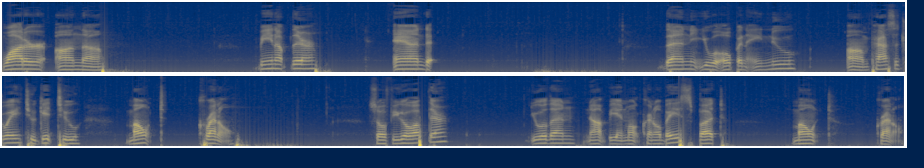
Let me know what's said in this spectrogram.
water on the bean up there. And then you will open a new um, passageway to get to Mount Crenel. So if you go up there, you will then not be in Mount Crenel base, but Mount Crenel.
